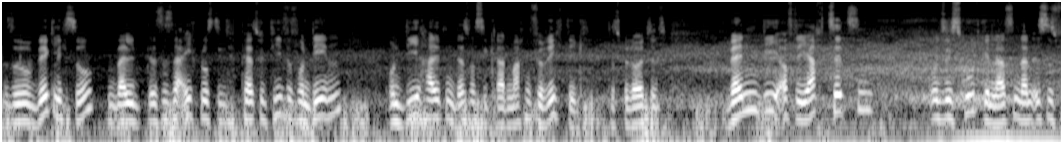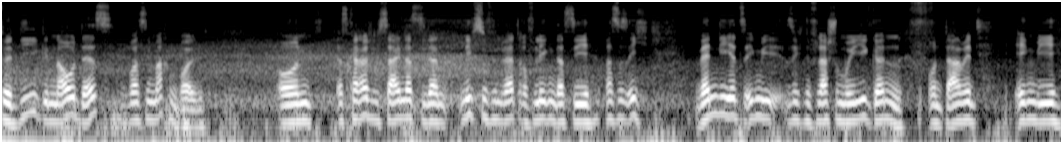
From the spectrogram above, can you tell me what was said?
so wirklich so, weil das ist ja eigentlich bloß die Perspektive von denen und die halten das, was sie gerade machen, für richtig. Das bedeutet, wenn die auf der Yacht sitzen und sich's gut gehen lassen, dann ist es für die genau das, was sie machen wollen. Und es kann natürlich sein, dass sie dann nicht so viel Wert darauf legen, dass sie, was weiß ich, wenn die jetzt irgendwie sich eine Flasche Moui gönnen und damit irgendwie,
